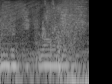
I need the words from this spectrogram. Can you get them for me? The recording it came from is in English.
been destroyed.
